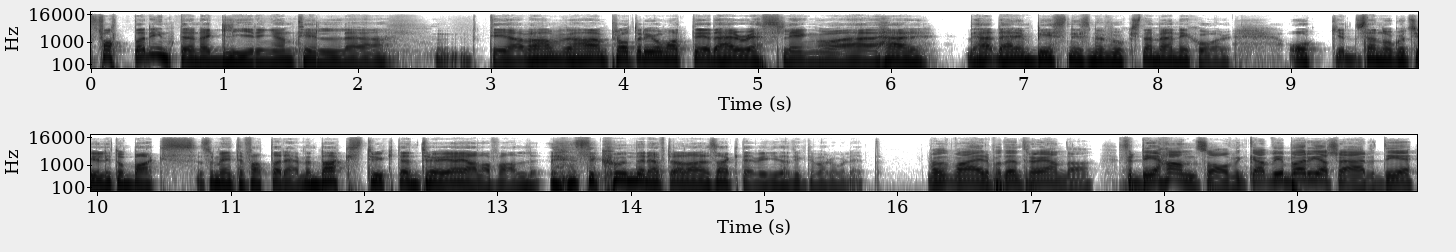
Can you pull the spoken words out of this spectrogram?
fattade inte den där gliringen till... Eh, till han, han pratade ju om att det, det här är wrestling och eh, här, det, här, det här är en business med vuxna människor. Och sen något syrligt om Bax, som jag inte fattade. Men Bax tryckte en tröja i alla fall. Sekunden efter att han hade sagt det, vilket jag tyckte var roligt. Vad, vad är det på den tröjan då? För det han sa, vi, kan, vi börjar så här. Det,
